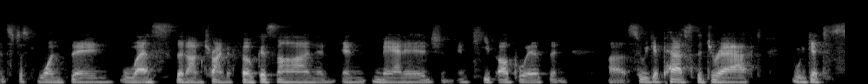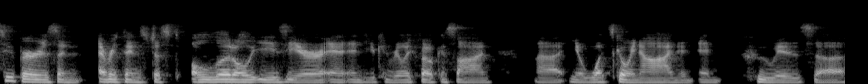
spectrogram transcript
It's just one thing less that I'm trying to focus on and, and manage and, and keep up with. And uh, so we get past the draft, we get to supers, and everything's just a little easier, and, and you can really focus on, uh, you know, what's going on and, and who is uh,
